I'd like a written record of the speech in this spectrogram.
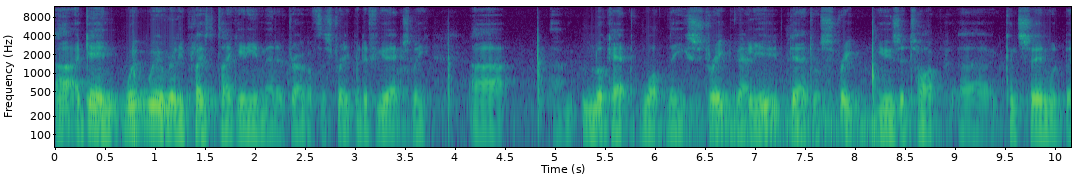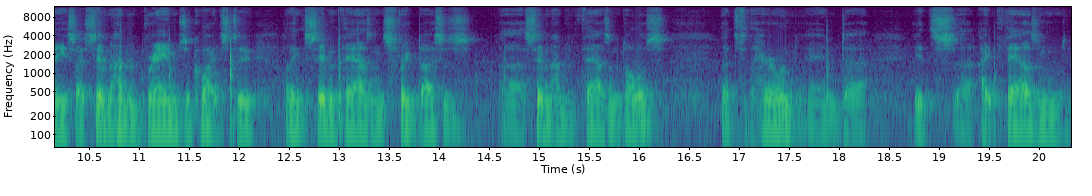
Uh, again, we're really pleased to take any amount of drug off the street, but if you actually uh, um, look at what the street value down to a street user type uh, concern would be, so 700 grams equates to, I think, 7,000 street doses, uh, $700,000. That's for the heroin, and uh, it's uh, 8,000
